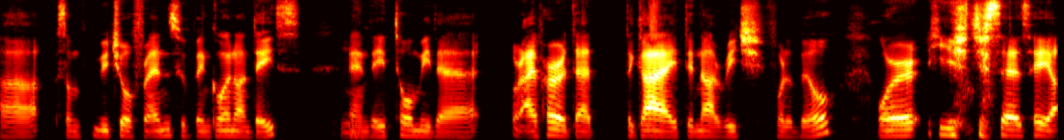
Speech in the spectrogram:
uh, some mutual friends who've been going on dates, Mm. and they told me that, or I've heard that the guy did not reach for the bill, or he just says, "Hey, uh,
